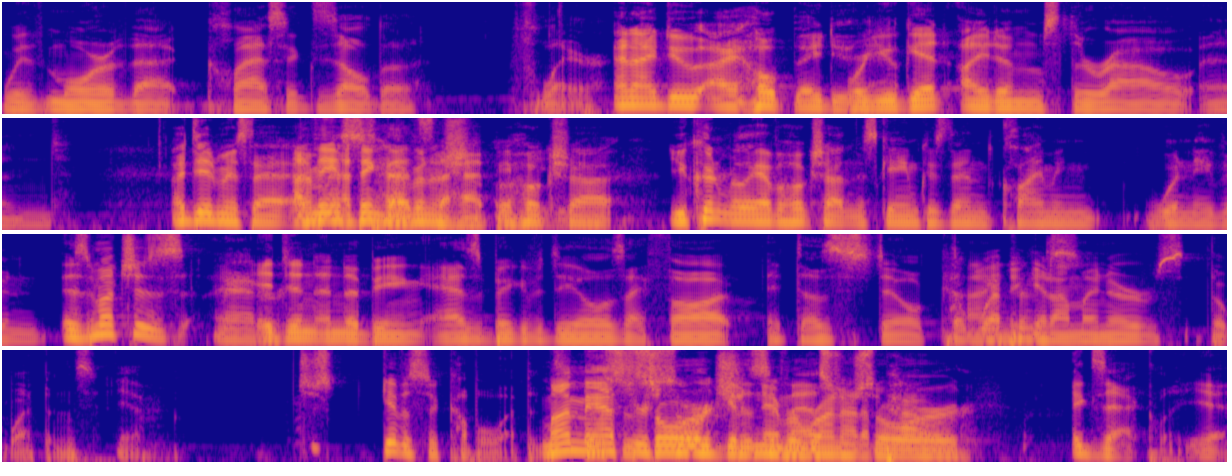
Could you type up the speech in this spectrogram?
with more of that classic Zelda flair, And I do. I hope they do. where that. you get items throughout and I did miss that. I I, think- I think that's having the a, sh- happy a hook medium. shot. You couldn't really have a hook shot in this game because then climbing wouldn't even. as much as Matter. it didn't end up being as big of a deal as I thought, it does still kind of weapons. get on my nerves. The weapons, Yeah. just give us a couple weapons. My Give us a master sword should never run out of sword. power. Exactly. Yeah.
